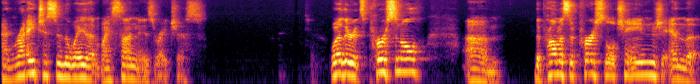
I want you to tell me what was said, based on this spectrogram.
and righteous in the way that my son is righteous. Whether it's personal, um, the promise of personal change and the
